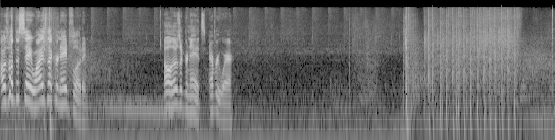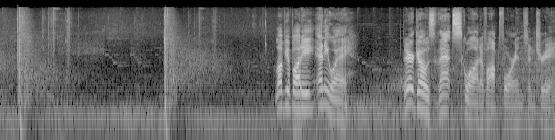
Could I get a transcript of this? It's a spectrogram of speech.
I was about to say, why is that grenade floating? Oh, those are grenades everywhere. Love you, buddy. Anyway, there goes that squad of OPFOR infantry.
